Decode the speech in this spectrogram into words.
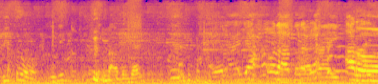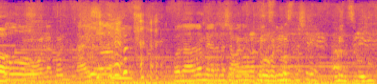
Dito. Hindi. Bago dyan. Wala, wala talaga. Aray ko. Nice. Wala na, meron na siya. Wins, wins na siya eh. Wins, wins.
